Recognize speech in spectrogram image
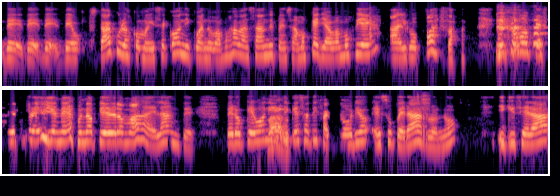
de, de, de, obstáculos, como dice Connie, cuando vamos avanzando y pensamos que ya vamos bien, algo pasa. Y es como que siempre viene una piedra más adelante. Pero qué bonito y qué satisfactorio es superarlo, ¿no? Y quisiera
